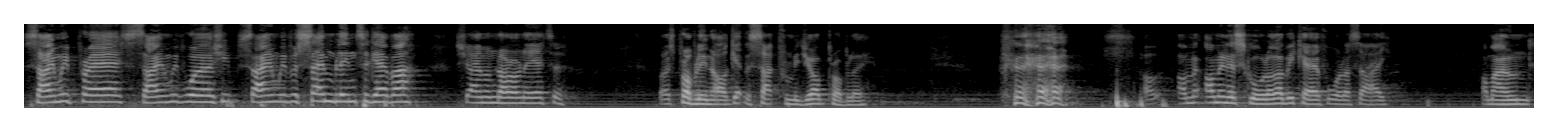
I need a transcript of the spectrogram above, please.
Same with prayer, same with worship, same with assembling together. Shame I'm not on here to Well, it's probably not. I'll get the sack from my job, probably. I'm, I'm in a school. I've got to be careful what I say. I'm owned.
